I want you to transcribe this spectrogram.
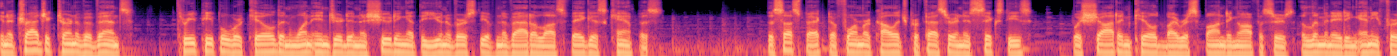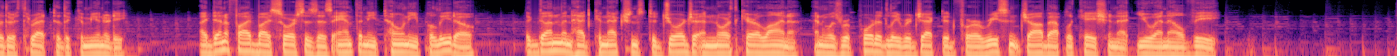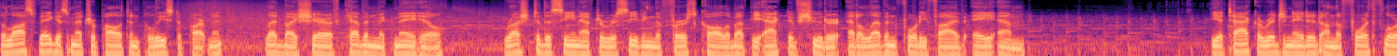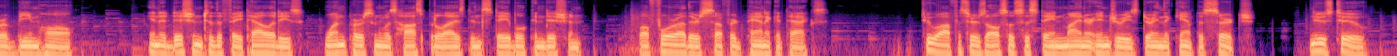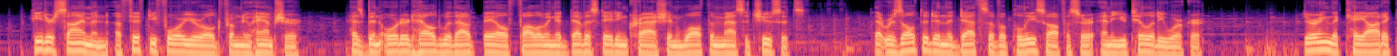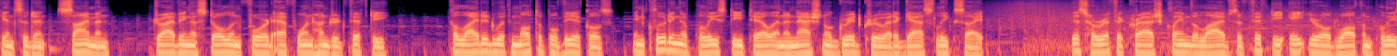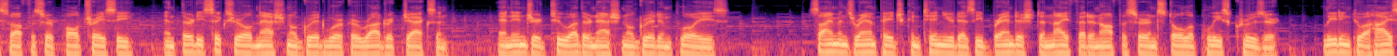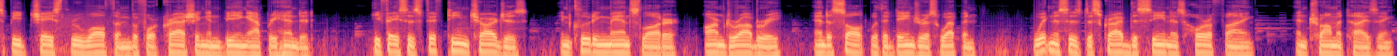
In a tragic turn of events, three people were killed and one injured in a shooting at the University of Nevada, Las Vegas campus. The suspect, a former college professor in his 60s, was shot and killed by responding officers, eliminating any further threat to the community. Identified by sources as Anthony Tony Polito, the gunman had connections to Georgia and North Carolina and was reportedly rejected for a recent job application at UNLV. The Las Vegas Metropolitan Police Department, led by Sheriff Kevin McMahill, rushed to the scene after receiving the first call about the active shooter at 11:45 a.m. The attack originated on the 4th floor of Beam Hall. In addition to the fatalities, one person was hospitalized in stable condition while four others suffered panic attacks. Two officers also sustained minor injuries during the campus search. News 2. Peter Simon, a 54-year-old from New Hampshire, has been ordered held without bail following a devastating crash in Waltham, Massachusetts, that resulted in the deaths of a police officer and a utility worker. During the chaotic incident, Simon, driving a stolen Ford F-150, collided with multiple vehicles, including a police detail and a National Grid crew at a gas leak site. This horrific crash claimed the lives of 58-year-old Waltham police officer Paul Tracy and 36-year-old National Grid worker Roderick Jackson, and injured two other National Grid employees. Simon's rampage continued as he brandished a knife at an officer and stole a police cruiser, leading to a high-speed chase through Waltham before crashing and being apprehended. He faces 15 charges, including manslaughter, armed robbery, and assault with a dangerous weapon. Witnesses described the scene as horrifying and traumatizing.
